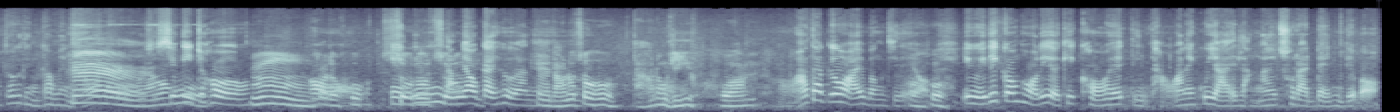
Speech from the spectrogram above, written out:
我都挺感恩的，心意就好。嗯，我都好，做都做，人了介好安尼。人都做好，大家拢喜欢。啊，大哥，我爱问一下哦，因为你讲吼，你要去考迄顶头安尼几啊个人安尼出来练对无？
